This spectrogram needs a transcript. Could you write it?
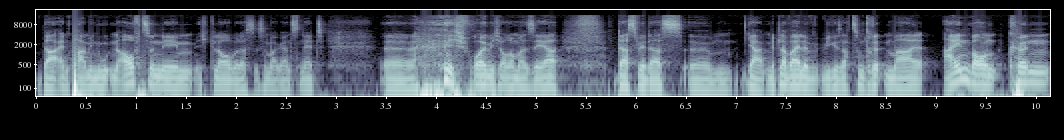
da ein paar Minuten aufzunehmen. Ich glaube, das ist immer ganz nett. Äh, ich freue mich auch immer sehr, dass wir das ähm, ja mittlerweile, wie gesagt, zum dritten Mal einbauen können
